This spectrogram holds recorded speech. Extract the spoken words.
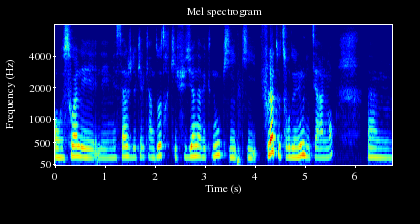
on reçoit les, messages de quelqu'un d'autre qui fusionne avec nous, qui, qui flotte autour de nous littéralement. Euh,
